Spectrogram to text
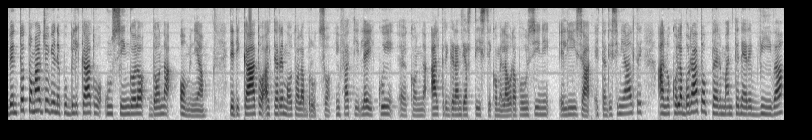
28 maggio viene pubblicato un singolo Donna Omnia, dedicato al terremoto all'Abruzzo. Infatti lei qui eh, con altri grandi artisti come Laura Pausini, Elisa e tantissimi altri hanno collaborato per mantenere viva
